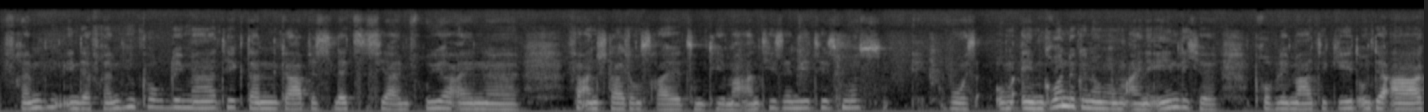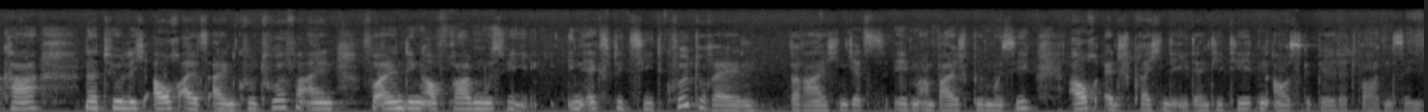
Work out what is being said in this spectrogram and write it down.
Fremden, in der Fremdenproblematik. Dann gab es letztes Jahr im Frühjahr eine Veranstaltungsreihe zum Thema Antisemitismus, wo es um, im Grunde genommen um eine ähnliche Problematik geht und der AAK natürlich auch als ein Kulturverein vor allen Dingen auch fragen muss, wie in explizit kulturellen Bereichen, jetzt eben am Beispiel Musik, auch entsprechende Identitäten ausgebildet worden sind.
